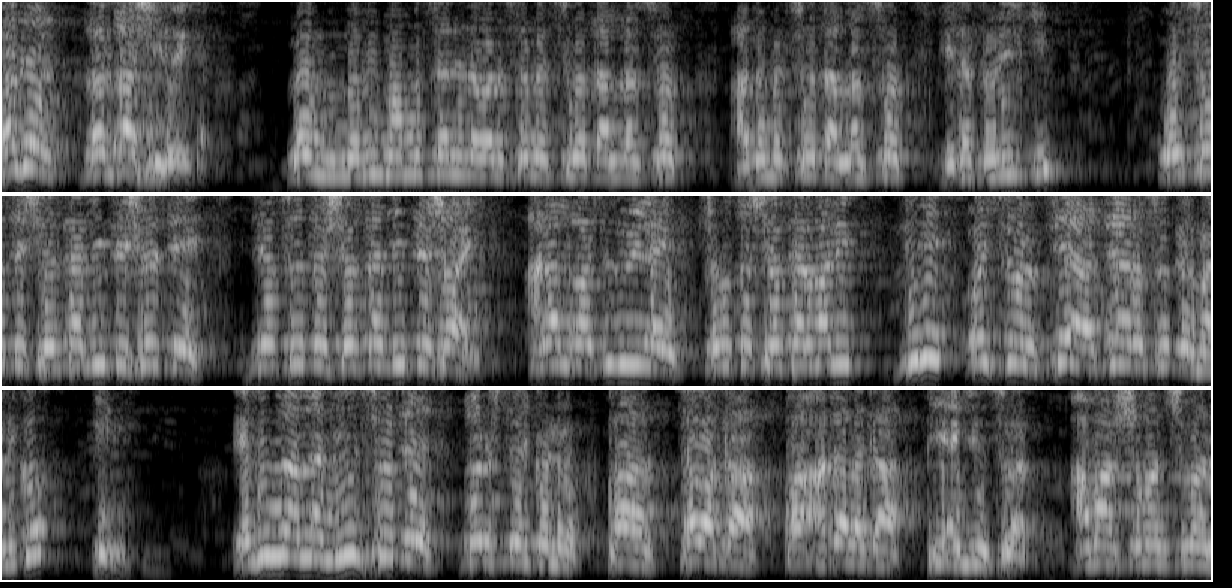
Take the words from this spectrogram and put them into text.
হজের দরদাসী হয়ে গেল। নবী মোহাম্মদ সাল্লাহ স্রোত আল্লাহ স্রোত, আদমের স্রোত আল্লাহ স্রোত, এটা দলিল কি? ওই স্রোতে সেজদার নির্দেশ হয়েছে। যে স্রোতে সেজদার নির্দেশ হয় আনাল মাসিদুল্লাহ সমস্ত সেজদার মালিক, যিনি ওই চেয়ার স্রোতের মালিকও, তিনি। এজন্য আল্লাহ নিজ স্রোতে মানুষ তৈরি করল। ফা সাওয়াকা, ফা, আদালাকা আমার সমান সমান,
